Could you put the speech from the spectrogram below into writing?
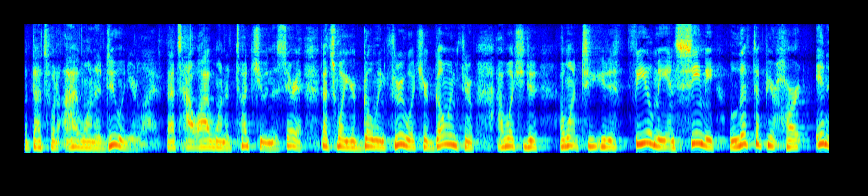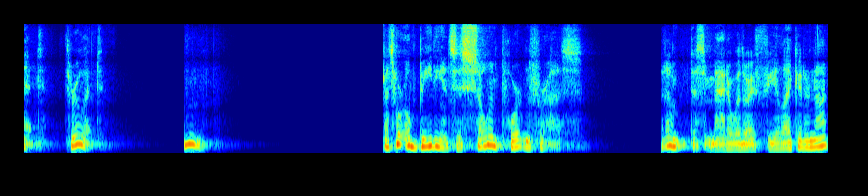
But that's what I want to do in your life. That's how I want to touch you in this area. That's why you're going through what you're going through. I want you to, I want to, you to feel me and see me. Lift up your heart in it, through it. Hmm. That's where obedience is so important for us. It doesn't matter whether I feel like it or not.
